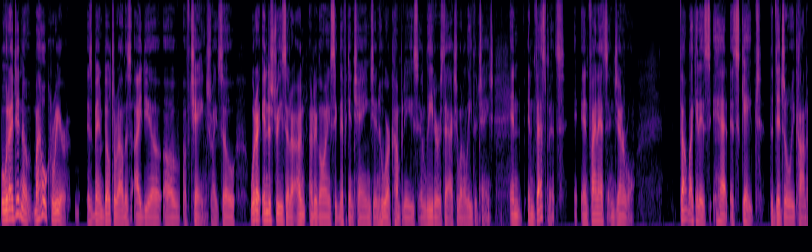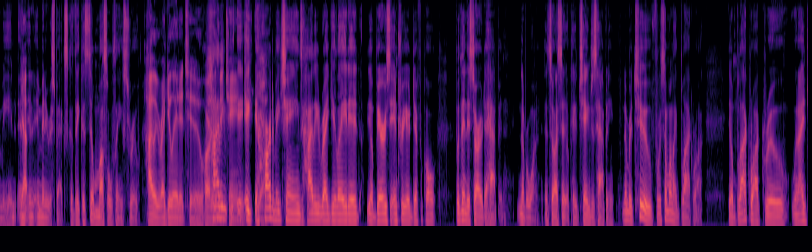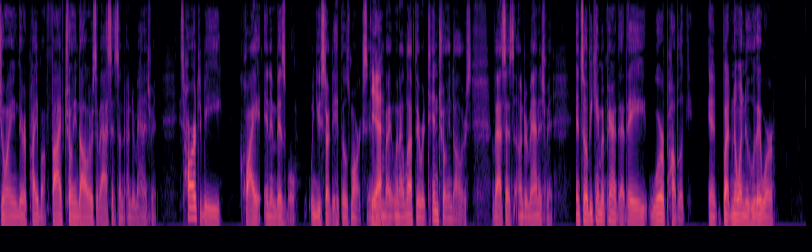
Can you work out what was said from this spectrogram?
But what I did know, my whole career has been built around this idea of of change, right? So, what are industries that are un- undergoing significant change, and who are companies and leaders that actually want to lead the change? And investments and finance in general felt like it has, had escaped the digital economy in, in, Yep. in, in many respects because they could still muscle things through highly regulated too, hard to make change. it- it- Yeah. hard to make change, highly regulated. You know, barriers to entry are difficult. But then it started to happen. Number one, and so I said, okay, change is happening. Number two, for someone like BlackRock, you know, BlackRock grew when I joined. There were probably about five trillion dollars of assets un- under management. It's hard to be quiet and invisible when you start to hit those marks. And Yeah. when I- when I left, there were ten trillion dollars of assets under management, and so it became apparent that they were public, and, but no one knew who they were,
